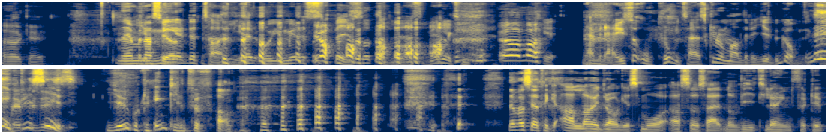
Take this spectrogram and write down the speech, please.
Ja, Okej. Nej men ju alltså mer jag, detaljer och ju mer spejsat det blir, så blir det liksom... Ja, va? Nej men det här är ju så otroligt, så här skulle de aldrig ljuga om. Liksom. Nej, Nej, precis! Ljug ordentligt för fan. Nej alltså jag tänker alla har ju dragit små, alltså så här, någon vit lögn för typ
